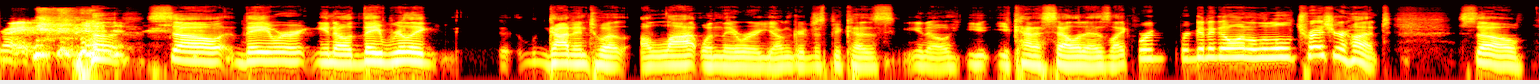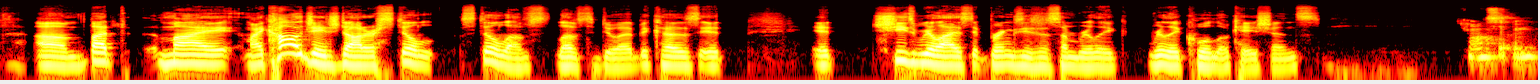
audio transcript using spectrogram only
Right. so they were, you know, they really got into it a lot when they were younger just because you know you, you kind of sell it as like we're we're gonna go on a little treasure hunt. So um but my my college age daughter still still loves loves to do it because it it she's realized it brings you to some really really cool locations. Awesome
